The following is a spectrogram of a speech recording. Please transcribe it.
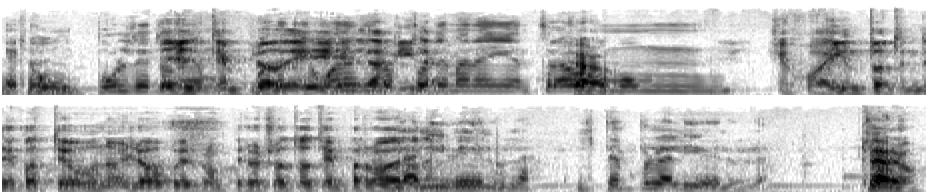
Es como un pool de El totem. templo bueno, qué de bueno la los han entrado Claro. como un. Que jugáis un totem de coste 1 y luego podéis romper otro totem para robar La una. libélula. El templo de la libélula. Claro.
